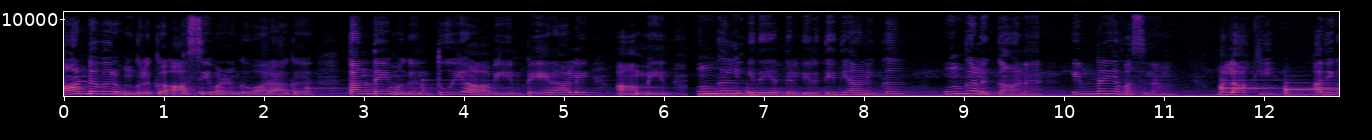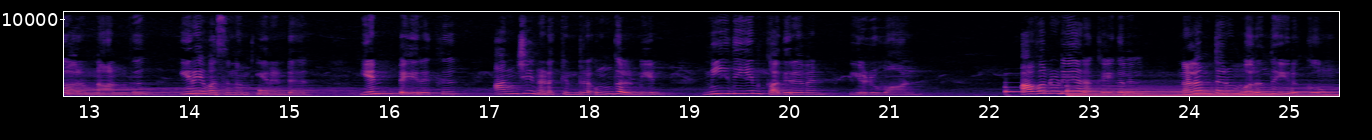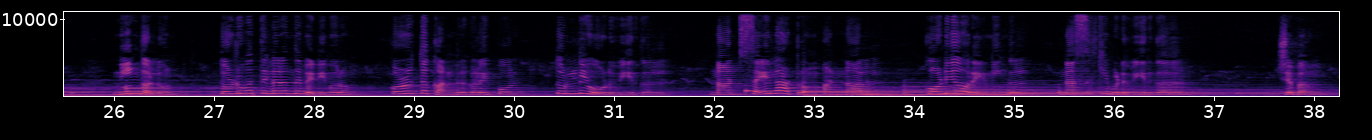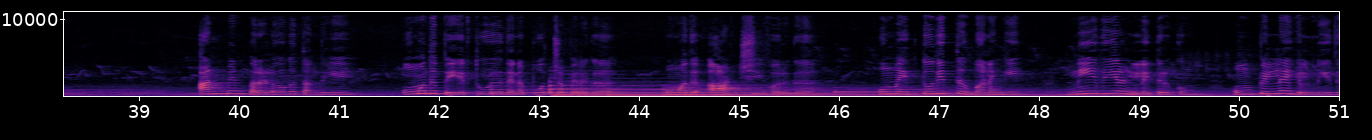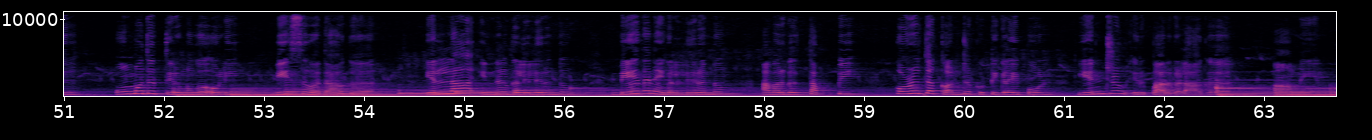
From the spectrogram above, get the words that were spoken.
ஆண்டவர் உங்களுக்கு ஆசி வழங்குவாராக. தந்தை மகன் தூய ஆவியின் பெயராலே ஆமேன். உங்கள் இதயத்தில் இருத்தி தியானிக்க உங்களுக்கான இன்றைய வசனம் மலாக்கி அதிகாரம் நான்கு இறை வசனம் இரண்டு. என் பெயருக்கு அஞ்சி நடக்கின்ற உங்கள் மேல் நீதியின் கதிரவன் எழுவான். அவனுடைய ரக்கைகளில் நலம் தரும் மருந்து இருக்கும். நீங்களும் தொழுவத்திலிருந்து வெளிவரும் கொழுத்த கன்றுகளைப் போல் துள்ளி ஓடுவீர்கள். நான் செயலாற்றும் அந்நாளில் கொடியோரை நீங்கள் நசுக்கி விடுவீர்கள். ஜெபம். அன்பின் பரலோக தந்தையே உமது பெயர் தூயதென போற்ற பெறுக உமது ஆட்சி வருக. உம்மை துதித்து வணங்கி நீதியில் நிலைத்திருக்கும் உம் பிள்ளைகள் மீது உமது திருமுக ஒளி வீசுவதாக. எல்லா இன்னல்களிலிருந்தும் வேதனைகளிலிருந்தும் அவர்கள் தப்பி கொழுத்த கன்று குட்டிகளைப் போல் என்றும் இருப்பார்களாக. ஆமீன்.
